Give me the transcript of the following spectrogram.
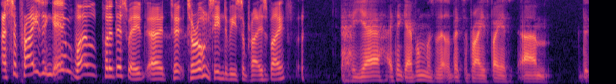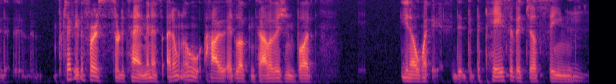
a surprising game. Well, put it this way: uh, T- Tyrone seemed to be surprised by it. Uh, yeah, I think everyone was a little bit surprised by it. Um, the, the- particularly the first sort of ten minutes. I don't know how it looked in television, but you know, when, the, the pace of it just seemed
